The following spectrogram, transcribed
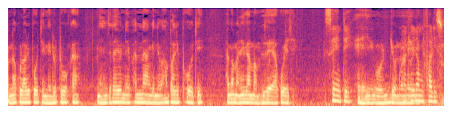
Olunaku lwa lipooti ne lutuuka nenzirayo ne bannange ne bampa lipooti agamba negamba muzeeyi akweki sente olujja atolina ono mufaliso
